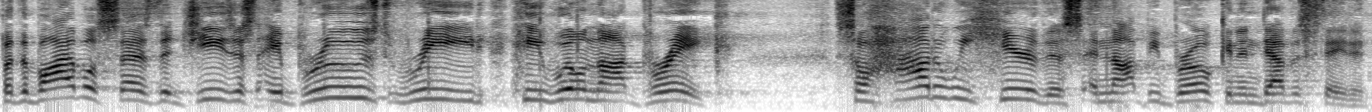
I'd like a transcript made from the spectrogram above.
But the Bible says that Jesus, a bruised reed, He will not break. So, how do we hear this and not be broken and devastated?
